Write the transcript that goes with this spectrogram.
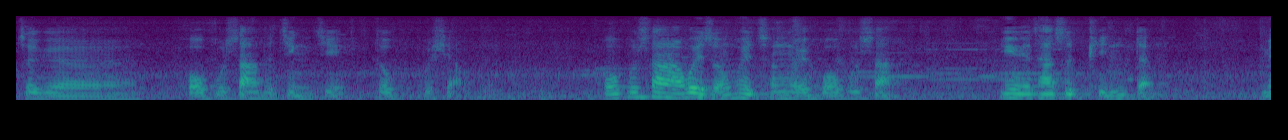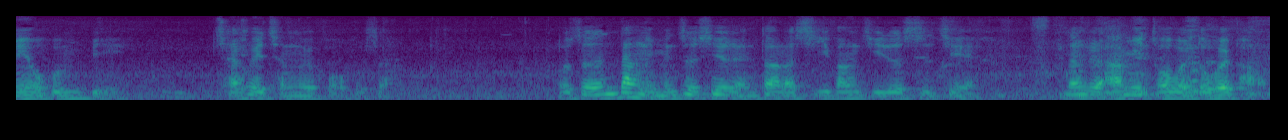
这个活菩萨的境界都不晓得。活菩萨为什么会成为活菩萨？因为他是平等，没有分别。才会成为活菩萨。我说，让你们这些人到了西方极乐世界，那个阿弥陀佛都会跑。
